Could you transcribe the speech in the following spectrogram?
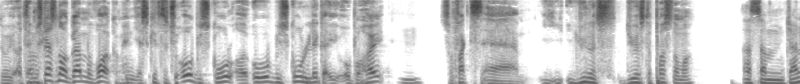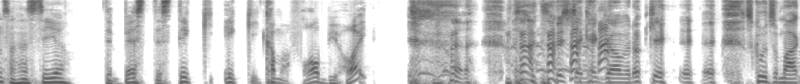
du, og det har måske også noget at gøre med, hvor jeg kom hen. Jeg skiftede til Åby skole, og Åby skole ligger i Åbyhøj, Mm. som faktisk er Jyllands dyreste postnummer. Og som Johnson han siger, det bedste stik ikke kommer fra Obi Høj. det vidste jeg ikke gøre, men okay. Skud til Mark.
